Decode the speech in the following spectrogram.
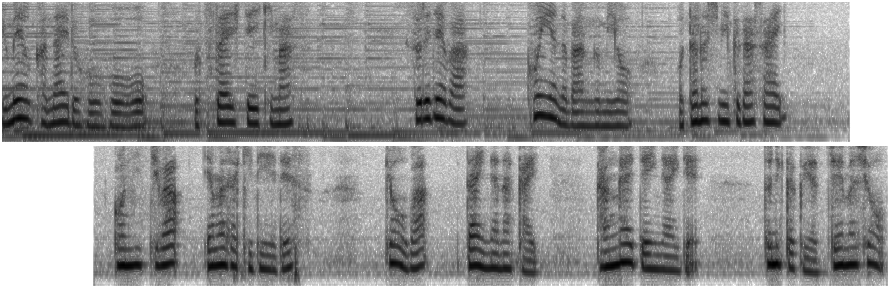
夢を叶える方法をお伝えしていきます。それでは今夜の番組をお楽しみください。こんにちは山崎理恵です。今日は第7回考えていないでとにかくやっちゃいましょう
